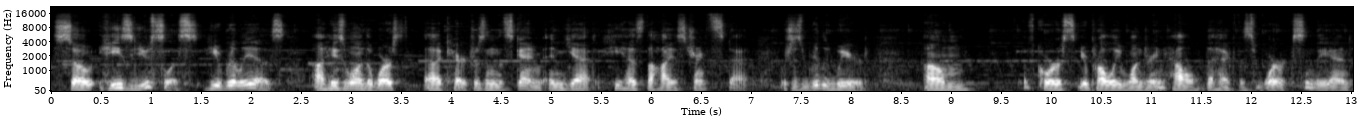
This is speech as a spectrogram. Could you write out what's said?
So he's useless. He really is. Uh, he's one of the worst uh, characters in this game, and yet he has the highest strength stat, which is really weird. Um, of course, you're probably wondering how the heck this works in the end.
